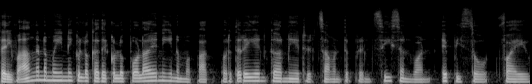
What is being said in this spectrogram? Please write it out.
சரி வாங்க நம்ம இன்னைக்குள்ள கதைக்குள்ள போகலாம் இன்றைக்கி நம்ம பார்க்க போகிறது reincarnated seventh prince season one episode five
